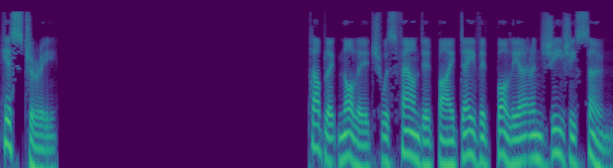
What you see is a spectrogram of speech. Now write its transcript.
History Public Knowledge was founded by David Bollier and Gigi Sohn.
